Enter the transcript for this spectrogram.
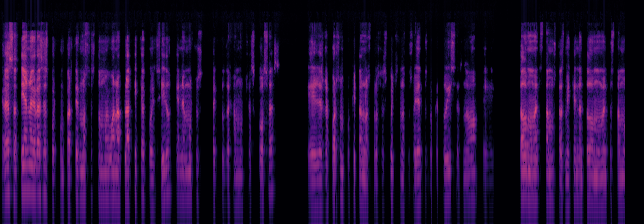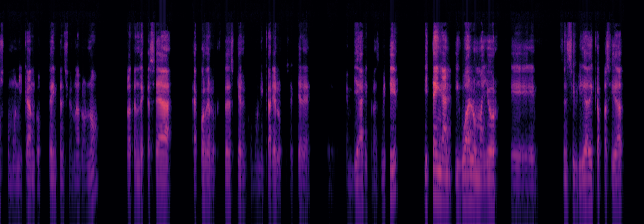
gracias a ti, Ana, gracias por compartirnos esta muy buena plática, coincido, tiene muchos aspectos, deja muchas cosas. Eh, les refuerzo un poquito a nuestros escuchas, a nuestros oyentes, lo que tú dices, ¿no? Eh, todo momento estamos transmitiendo, en todo momento estamos comunicando, sea intencional o no. Traten de que sea acorde a lo que ustedes quieren comunicar y a lo que se quiere eh, enviar y transmitir, y tengan igual o mayor eh, sensibilidad y capacidad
